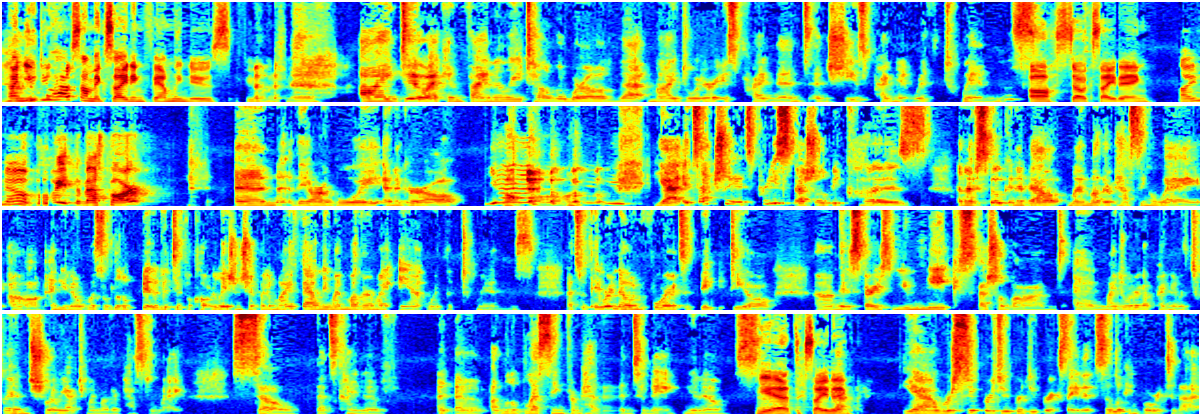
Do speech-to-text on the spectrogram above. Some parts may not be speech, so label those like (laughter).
And you do (laughs) have some exciting family news if you want to share. I do. I can finally tell the world that my daughter is pregnant and she's pregnant with twins. Oh, so exciting. I know. But wait, the best part? (laughs) And they are a boy and a girl. Yeah. (laughs) yeah, it's actually it's pretty special because and I've spoken about my mother passing away, um, and you know, was a little bit of a difficult relationship. But in my family, my mother and my aunt were the twins. That's what they were known for. It's a big deal. Um, they had this very unique, special bond. And my daughter got pregnant with twins shortly after my mother passed away. So that's kind of a, a, a little blessing from heaven to me, you know. So, yeah, it's exciting. Yeah yeah, we're super duper duper excited. So looking forward to that.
